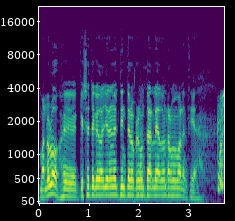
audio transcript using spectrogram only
Manolo, eh, ¿qué se te quedó ayer en el tintero preguntarle a don Ramón Valencia? Pues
